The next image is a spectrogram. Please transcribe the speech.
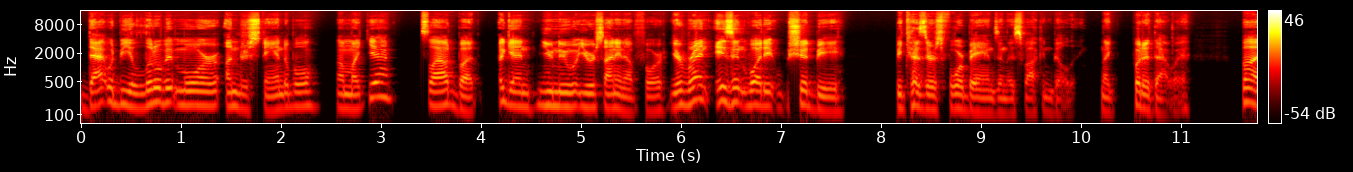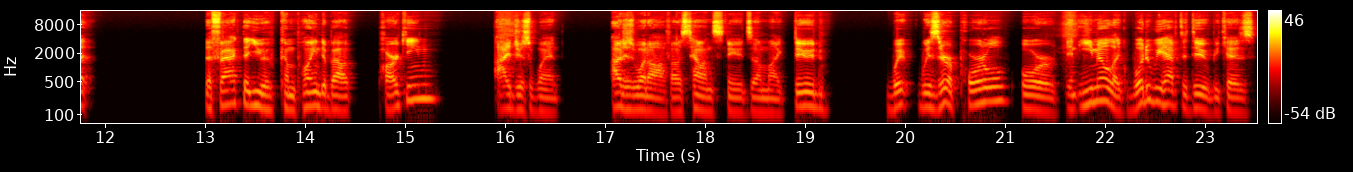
that would be a little bit more understandable. I'm like, yeah, it's loud, but again, you knew what you were signing up for. Your rent isn't what it should be because there's four bands in this fucking building. Like, put it that way. But the fact that you have complained about parking, I just went, I just went off. I was telling Snoods, I'm like, dude, was there a portal or an email? Like, what do we have to do? Because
